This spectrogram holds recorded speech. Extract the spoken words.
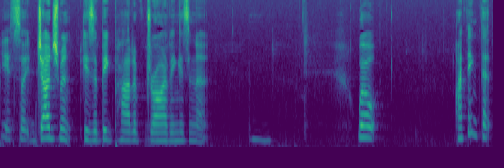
Yes, so judgment is a big part of driving, isn't it? Well, I think that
